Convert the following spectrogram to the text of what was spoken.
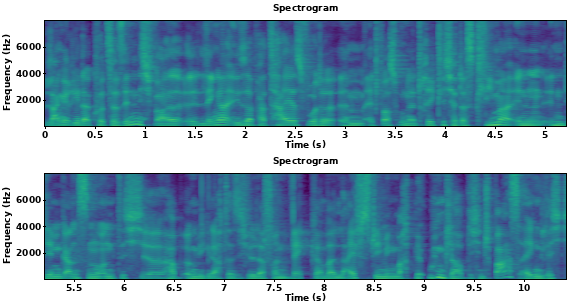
lange Rede, kurzer Sinn. Ich war äh, länger in dieser Partei. Es wurde ähm, etwas unerträglicher das Klima in, in dem Ganzen und ich äh, habe irgendwie gedacht, dass ich will davon weg. Aber Livestreaming macht mir unglaublichen Spaß eigentlich.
